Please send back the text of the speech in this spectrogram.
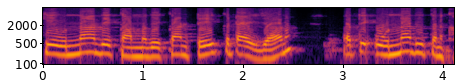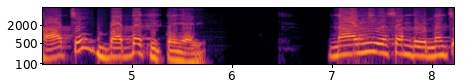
ਕਿ ਉਹਨਾਂ ਦੇ ਕੰਮ ਦੇ ਘੰਟੇ ਘਟਾਏ ਜਾਣ ਅਤੇ ਉਹਨਾਂ ਦੀ ਤਨਖਾਹ 'ਚ ਵਾਧਾ ਕੀਤਾ ਜਾਵੇ। ਨਾਲ ਹੀ ਉਸ ਅੰਦੋਲਨ 'ਚ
